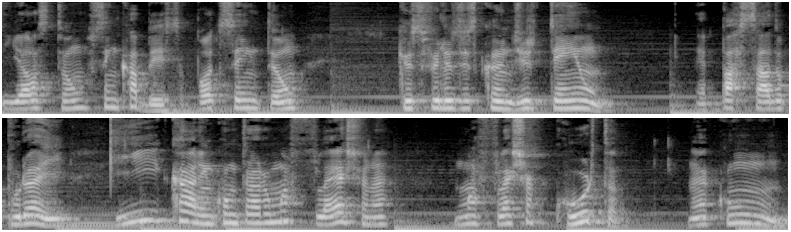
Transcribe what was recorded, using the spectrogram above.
e elas estão sem cabeça. Pode ser então que os filhos de Skandir tenham é, passado por aí. E, cara, encontraram uma flecha, né? Uma flecha curta, né? Com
